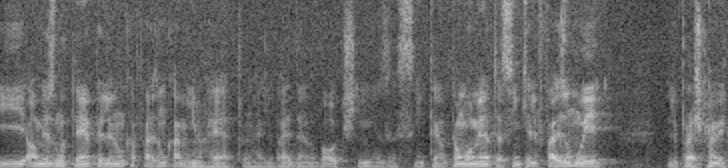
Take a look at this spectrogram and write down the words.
E ao mesmo tempo ele nunca faz um caminho reto, né? Ele vai dando voltinhas assim. Tem, tem um momento assim que ele faz um E. Ele praticamente,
